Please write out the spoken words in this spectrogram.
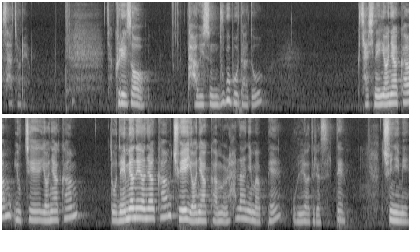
사절에. 자, 그래서 다윗은 누구보다도 자신의 연약함, 육체의 연약함, 또 내면의 연약함, 죄의 연약함을 하나님 앞에 올려드렸을 때 주님이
